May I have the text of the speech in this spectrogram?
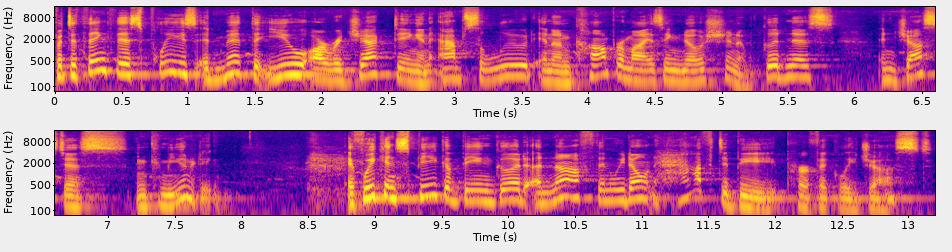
But to think this, please admit that you are rejecting an absolute and uncompromising notion of goodness and justice and community. If we can speak of being good enough, then we don't have to be perfectly just.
